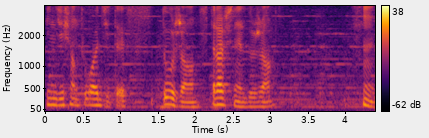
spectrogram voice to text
50 łodzi to jest dużo, strasznie dużo. Hm.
